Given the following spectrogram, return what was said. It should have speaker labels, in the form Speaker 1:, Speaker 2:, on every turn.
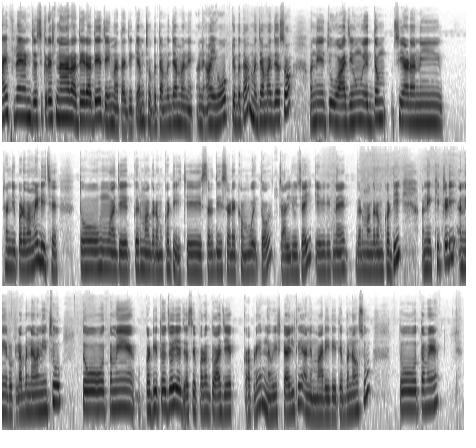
Speaker 1: હાય friend જય શ્રી કૃષ્ણ, રાધે રાધે, જય માતાજી. કેમ છો બધા મજામાં ને? અને આઈ હોપ કે બધા મજામાં જશો અને જો આજે હું એકદમ શિયાળાની ઠંડી પડવા માંડી છે, તો હું આજે એક ગરમા ગરમ કઢી, જે શરદી સળેખમ હોય તો ચાલ્યું જાય એવી રીતના એક ગરમા ગરમ કઢી અને ખીચડી અને રોટલા બનાવવાની છું. તો તમે કઢી તો જોઈએ જ હશે, પરંતુ આજે એક આપણે નવી સ્ટાઇલથી અને મારી રીતે બનાવશું. તો તમે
